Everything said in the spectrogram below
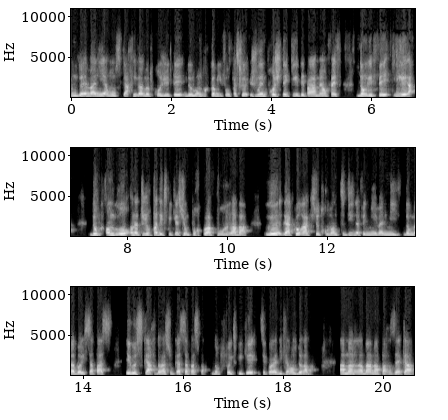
Donc, de la même manière, mon scar, il va me projeter de l'ombre comme il faut. Parce que je voulais me projeter qu'il n'était pas là, mais en fait, dans les faits, il est là. Donc, en gros, on n'a toujours pas d'explication pourquoi, pour Rabat, la Cora qui se trouve entre 19,5 et 20,5, donc ma boy, ça passe, et le scar dans la souka, ça passe pas. Donc, il faut expliquer c'est quoi la différence de Rabat. Amar Rabat, ma par Zeka,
